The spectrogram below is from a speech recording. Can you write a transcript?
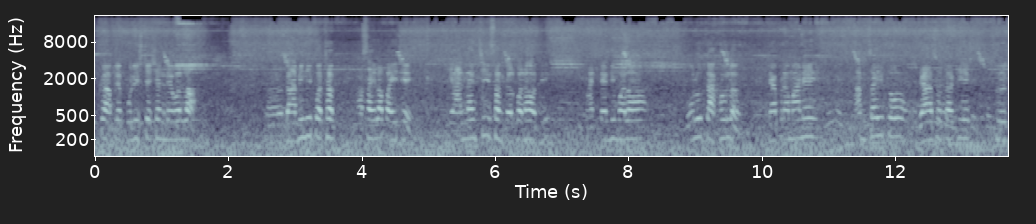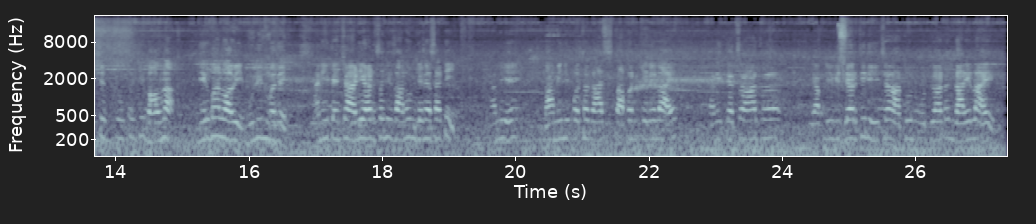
एक आपल्या पोलीस स्टेशन लेवलला दामिनी पथक असायला पाहिजे ही अण्णांची संकल्पना होती. आणि त्यांनी मला बोलून दाखवलं. त्याप्रमाणे आमचाही तो ध्यास होता की एक सुरक्षिततेची भावना निर्माण व्हावी मुलींमध्ये. आणि त्यांच्या अडीअडचणी जाणून घेण्यासाठी आम्ही हे दामिनी पथक आज स्थापन केलेलं आहे. आणि त्याचं आज ही आपली विद्यार्थिनी हिच्या हातून उद्घाटन झालेलं आहे.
